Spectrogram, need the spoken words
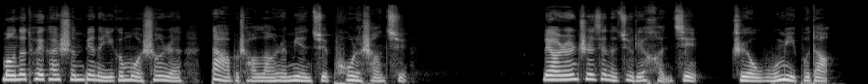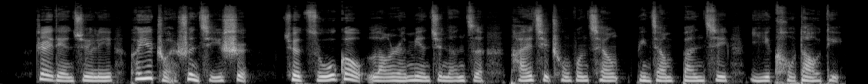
猛地推开身边的一个陌生人，大步朝狼人面具扑了上去。两人之间的距离很近，只有五米不到。这点距离可以转瞬即逝，却足够狼人面具男子抬起冲锋枪，并将扳机一扣到底。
